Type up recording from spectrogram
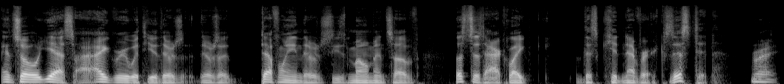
And so yes, I, I agree with you. There's there's a definitely there's these moments of let's just act like this kid never existed. Right.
